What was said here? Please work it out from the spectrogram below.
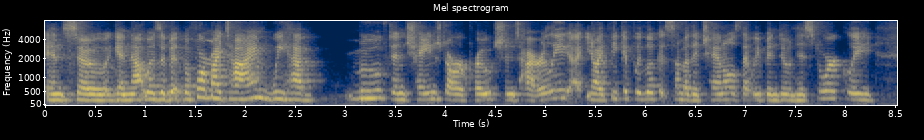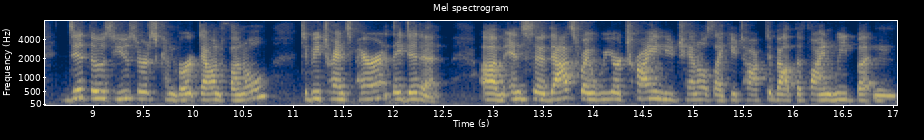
and so again, that was a bit before my time. We have moved and changed our approach entirely. You know, I think if we look at some of the channels that we've been doing historically, did those users convert down funnel? To be transparent, they didn't. Um, and so that's why we are trying new channels like you talked about the find weed button,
